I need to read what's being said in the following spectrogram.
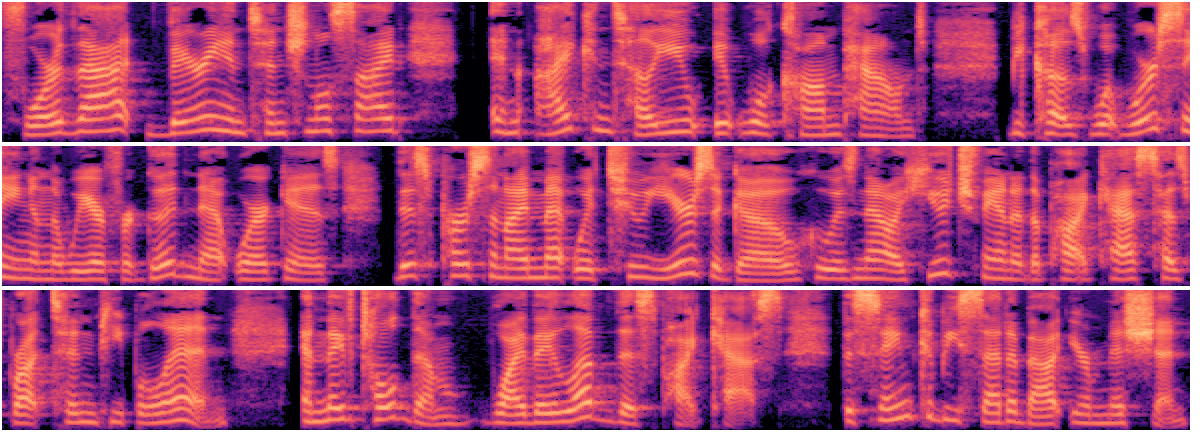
for that very intentional side and I can tell you it will compound because what we're seeing in the We Are for Good network is this person I met with two years ago, who is now a huge fan of the podcast, has brought 10 people in and they've told them why they love this podcast. The same could be said about your mission.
